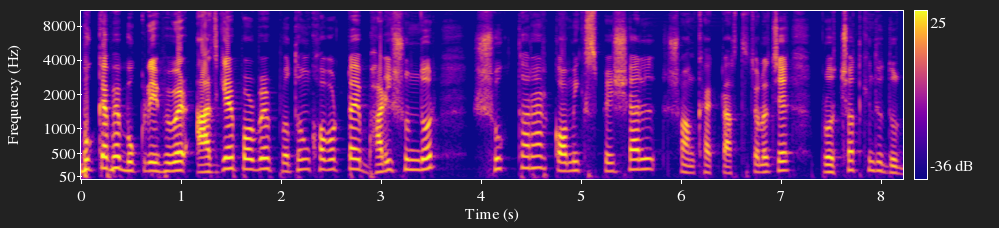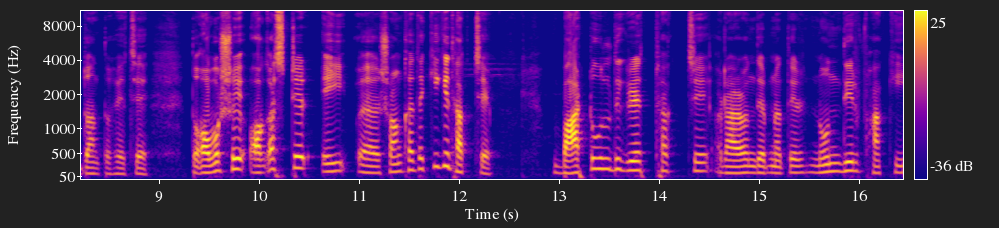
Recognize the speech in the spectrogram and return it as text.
বুক ক্যাফে, বুক রিভিউয়ের আজকের পর্বের প্রথম খবরটায় ভারী সুন্দর। শুকতারার কমিক স্পেশাল সংখ্যা একটা আসতে চলেছে, প্রচ্ছদ কিন্তু দুর্দান্ত হয়েছে। তো অবশ্যই অগাস্টের এই সংখ্যাতে কী কী থাকছে? বাটুল দি গ্রেট থাকছে, নারায়ণ দেবনাথের নন্দীর ফাঁকি,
